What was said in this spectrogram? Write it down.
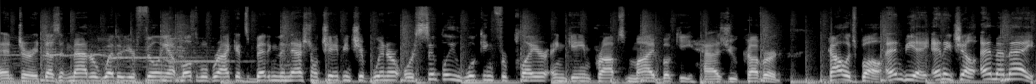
enter. It doesn't matter whether you're filling out multiple brackets, betting the national championship winner, or simply looking for player and game props, MyBookie has you covered college ball, NBA, NHL, MMA,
